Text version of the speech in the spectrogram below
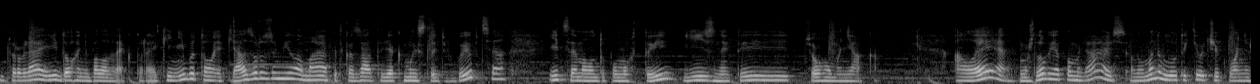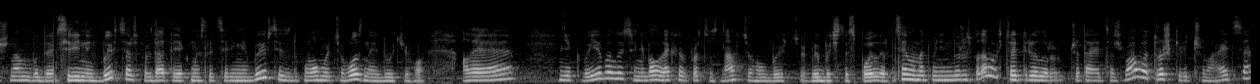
відправляє її до Ганнібала Лектора, який нібито, як я зрозуміла, має підказати, як мислить вбивця, і це мало допомогти їй знайти цього маніяка. Але можливо я помиляюсь, але у мене було такі очікування, що нам буде серійний вбивця розповідати, як мислить серійний вбивця, і за допомогою цього знайдуть його. Але як виявилось, Ганнібал Лектор просто знав цього вбивцю. Вибачте, спойлер. Цей момент мені не дуже сподобався. Цей трилер читається жваво, трошки відчувається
